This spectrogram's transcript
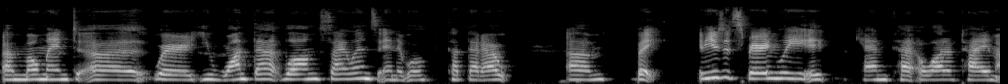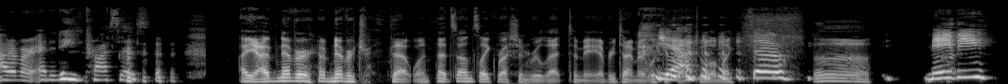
a moment uh, where you want that long silence, and it will cut that out. Um, but if you use it sparingly, it can cut a lot of time out of our editing process. I, yeah, I've never, I've never tried that one. That sounds like Russian roulette to me. Every time I look Yeah. at that tool, I'm like, so ugh. maybe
